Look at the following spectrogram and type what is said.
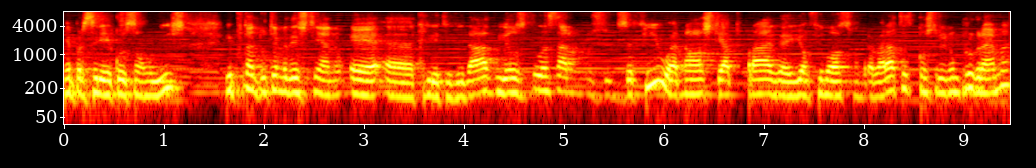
em parceria com o São Luís, e portanto o tema deste ano é a criatividade, e eles lançaram-nos o desafio, a nós, Teatro Praga e ao filósofo André Barata, de construir um programa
